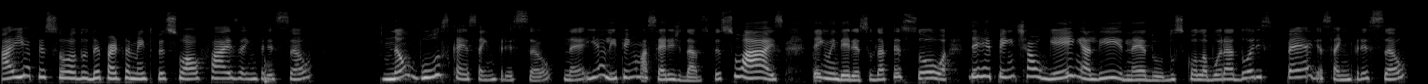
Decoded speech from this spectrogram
Aí a pessoa do departamento pessoal faz a impressão, não busca essa impressão, né? E ali tem uma série de dados pessoais, tem o endereço da pessoa. De repente, alguém ali, né, do- dos colaboradores pega essa impressão,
